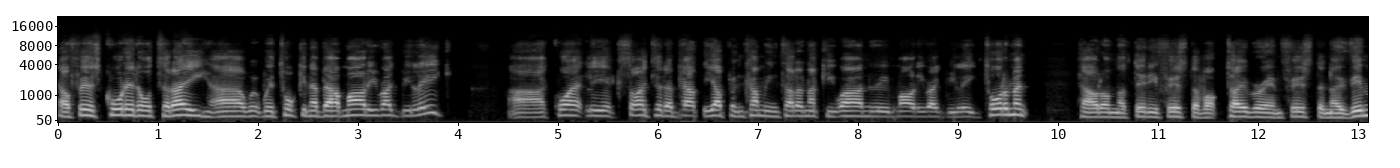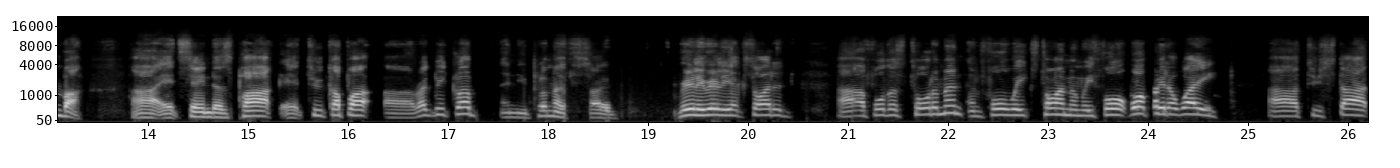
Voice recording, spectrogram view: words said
our first corridor today, uh, we're, we're, talking about Māori Rugby League. Uh, quietly excited about the up and coming Taranaki Wānui Māori Rugby League tournament held on the 31st of October and 1st of November uh, at Sanders Park at Tukapa uh, Rugby Club in New Plymouth. So, really, really excited uh, for this tournament in four weeks' time. And we thought, what better way uh, to start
